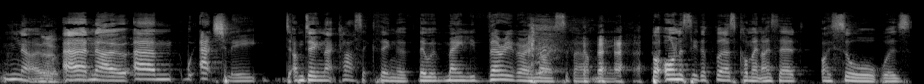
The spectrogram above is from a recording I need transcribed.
No, Uh, no. Um, actually, I'm doing that classic thing of they were mainly very, very nice about me. but honestly, the first comment I said I saw was,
